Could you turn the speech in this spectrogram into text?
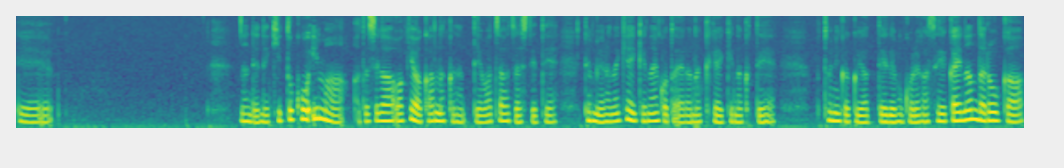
でなんでねきっとこう今私がわけわかんなくなってわちゃわちゃしててでもやらなきゃいけないことはやらなきゃいけなくてとにかくやってでもこれが正解なんだろうか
